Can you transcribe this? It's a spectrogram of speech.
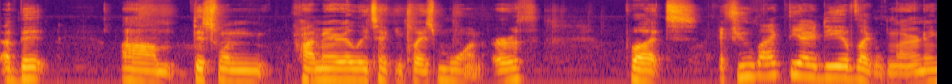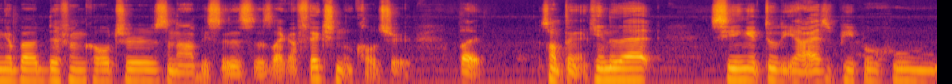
a bit. Um, this one primarily taking place more on Earth, but if you like the idea of like learning about different cultures, and obviously this is like a fictional culture, but something akin to that, seeing it through the eyes of people who,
